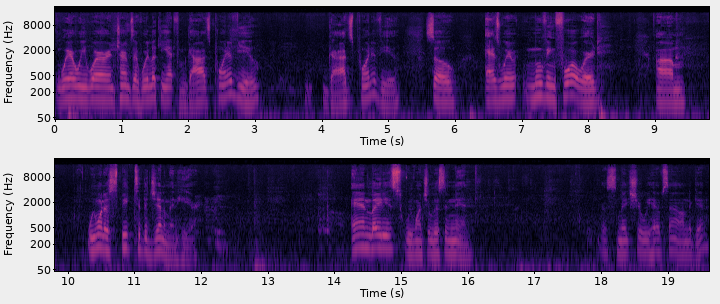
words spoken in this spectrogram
where we were in terms of we're looking at from God's point of view. God's point of view. So as we're moving forward, um, we want to speak to the gentleman here. And ladies, we want you listening in. Let's make sure we have sound again.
